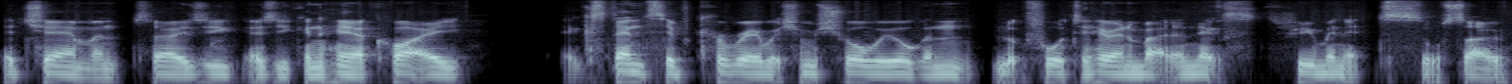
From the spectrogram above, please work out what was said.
the chairman. So as you as you can hear, quite a extensive career, which I'm sure we all can look forward to hearing about in the next few minutes or so.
